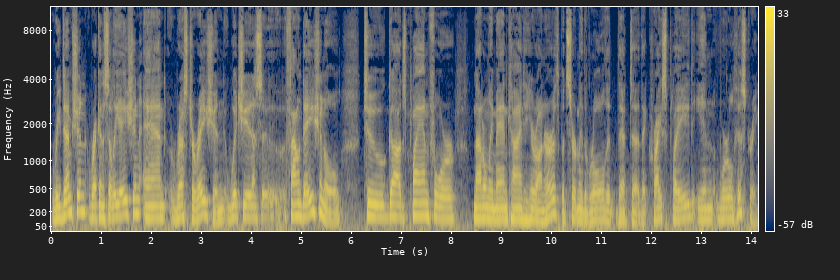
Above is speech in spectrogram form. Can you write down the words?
redemption, reconciliation, and restoration, which is uh, foundational to God's plan for not only mankind here on earth, but certainly the role that that uh, that Christ played in world history.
